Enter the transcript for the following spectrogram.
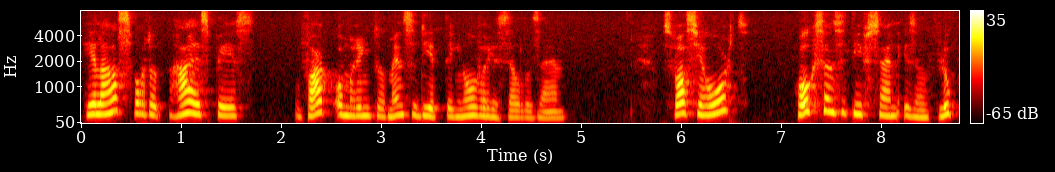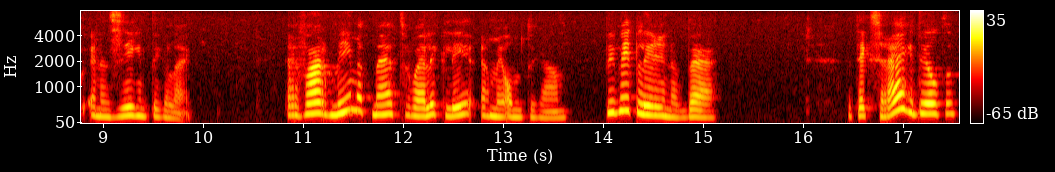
Helaas worden HSP's vaak omringd door mensen die het tegenovergestelde zijn. Zoals je hoort, hoogsensitief zijn is een vloek en een zegen tegelijk. Ervaar mee met mij terwijl ik leer ermee om te gaan. Wie weet leer je nog bij. Het hekserijgedeelte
